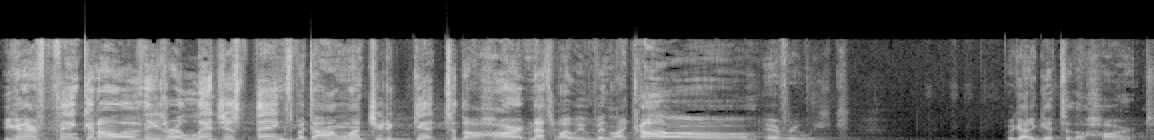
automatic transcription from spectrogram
You're thinking all of these religious things, but I want you to get to the heart. And that's why we've been like, oh, every week. We got to get to the heart.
